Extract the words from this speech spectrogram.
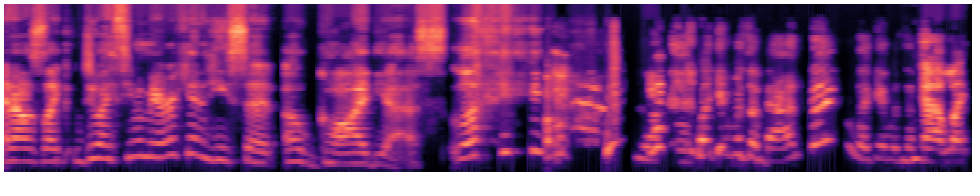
And I was like, Do I seem American? And he said, Oh God, yes. Like like it was a bad thing? Like it was a Yeah, like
